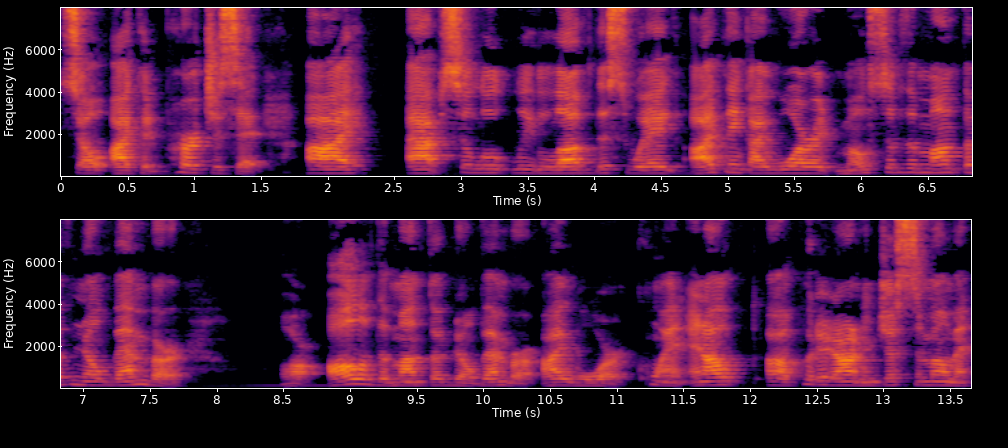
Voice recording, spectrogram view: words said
so I could purchase it. I absolutely love this wig. I think I wore it most of the month of November or all of the month of November. I wore Quinn and I'll I'll put it on in just a moment.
